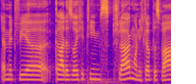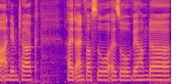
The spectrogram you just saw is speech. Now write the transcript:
damit wir gerade solche Teams schlagen und ich glaube, das war an dem Tag halt einfach so. Also wir haben da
